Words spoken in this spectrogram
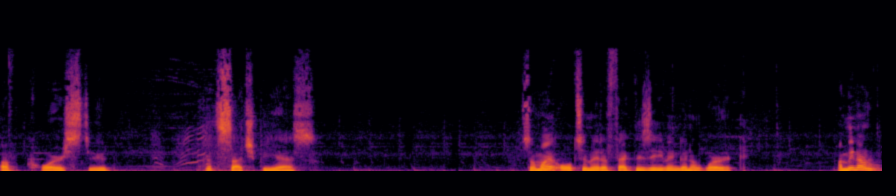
Of course, dude. That's such BS. So my ultimate effect isn't even gonna work. I mean, I'm,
